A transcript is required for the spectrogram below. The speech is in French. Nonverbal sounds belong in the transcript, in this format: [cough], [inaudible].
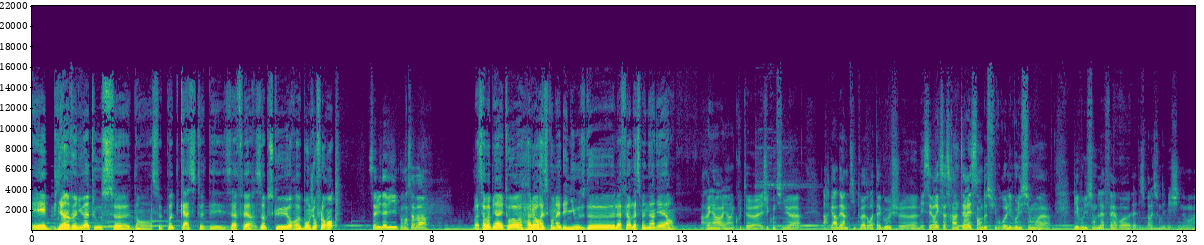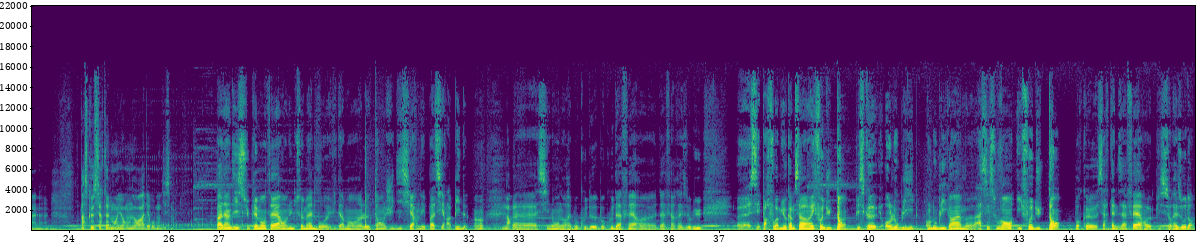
et bienvenue à tous euh, dans ce podcast des affaires obscures. Bonjour Florent. Salut David, comment ça va? Bah ça va bien et toi? Alors est-ce qu'on a des news de l'affaire de la semaine dernière? Rien, rien. Écoute, euh, j'ai continué à, regarder un petit peu à droite à gauche, euh, mais c'est vrai que ça serait intéressant de suivre l'évolution, l'évolution de l'affaire, la disparition des Méchinots, parce que certainement on aura des rebondissements. Pas d'indices supplémentaires en une semaine. Bon, évidemment, hein, le temps judiciaire n'est pas si rapide. Hein. Non. Euh, sinon, on aurait beaucoup de beaucoup d'affaires euh, d'affaires résolues. Euh, c'est parfois mieux comme ça. Hein. Il faut du temps, puisque on l'oublie, on l'oublie quand même assez souvent. Il faut du temps pour que certaines affaires puissent se résoudre.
